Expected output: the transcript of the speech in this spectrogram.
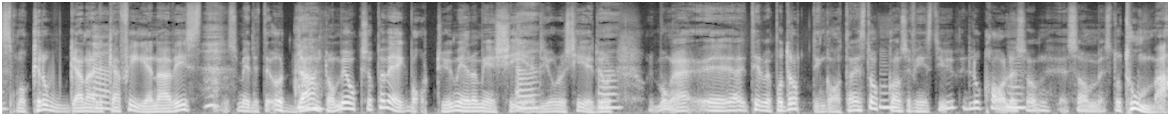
små krogarna eller kaféerna visst, som är lite udda, de är också på väg bort. Det är ju mer och mer kedjor och kedjor. Och många, eh, till och med på Drottninggatan i Stockholm så finns det ju lokaler som, som står tomma.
